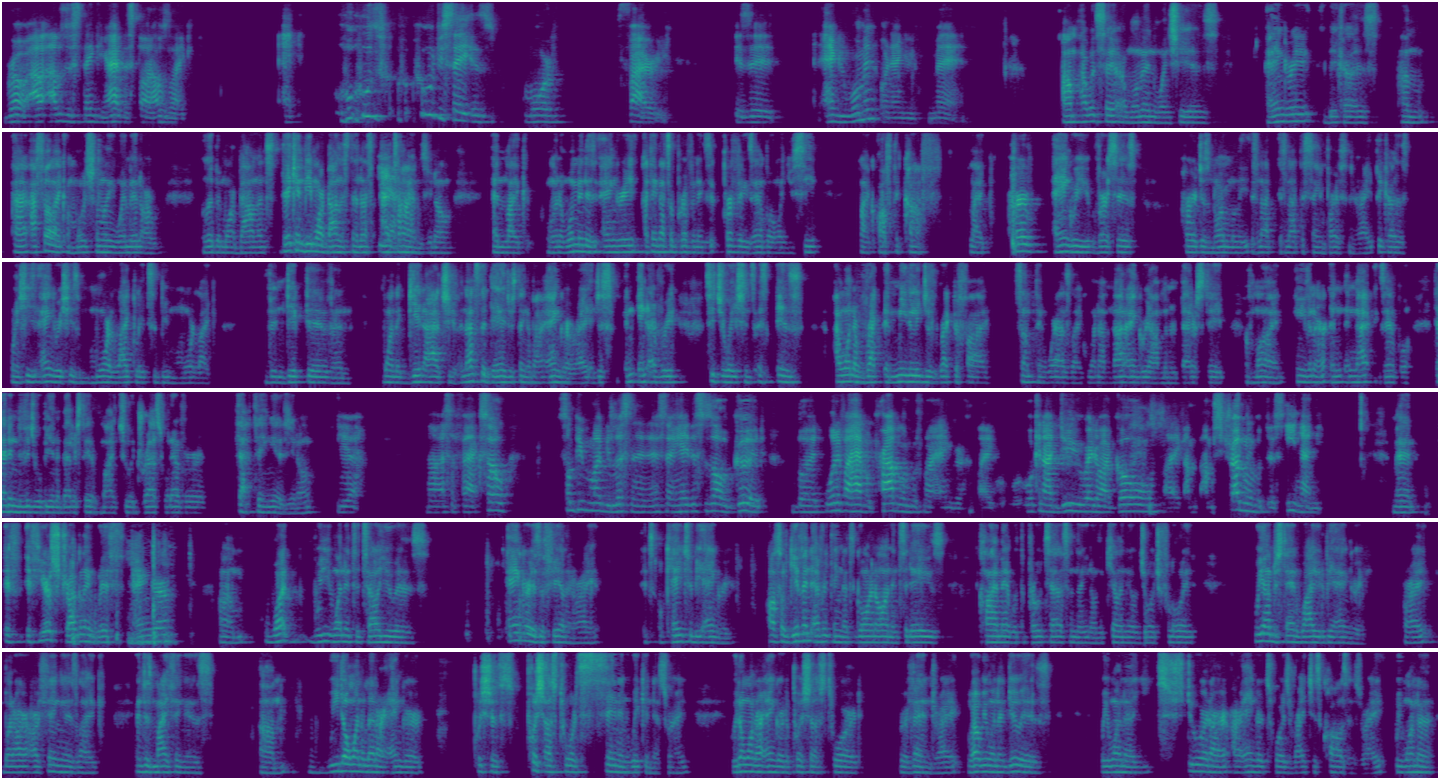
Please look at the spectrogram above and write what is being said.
bro. I, I was just thinking. I had this thought. I was like, who who's who would you say is more fiery? Is it an angry woman or an angry man? Um, I would say a woman when she is angry because um, I, I feel like emotionally women are a little bit more balanced. They can be more balanced than us yeah. at times, you know. And like when a woman is angry, I think that's a perfect ex- perfect example when you see like off the cuff, like her angry versus her just normally is not is not the same person, right? Because when she's angry, she's more likely to be more like vindictive and want to get at you. And that's the dangerous thing about anger, right? And just in, in every situation is, is I want to rec- immediately just rectify something. Whereas like when I'm not angry, I'm in a better state of mind. Even in, in that example, that individual be in a better state of mind to address whatever that thing is, you know? Yeah. No, that's a fact. So some people might be listening and they're saying, hey, this is all good, but what if I have a problem with my anger? Like, what can I do? Where do I go? Like, I'm, I'm struggling with this eating at me. Man, if, if you're struggling with anger, um, what we wanted to tell you is anger is a feeling, right? It's okay to be angry. Also, given everything that's going on in today's climate with the protests and the, you know, the killing of George Floyd, we understand why you'd be angry, right? But our, our thing is like, and just my thing is, um, we don't want to let our anger push us push us towards sin and wickedness, right? We don't want our anger to push us toward revenge, right? What we want to do is we want to steward our, our anger towards righteous causes, right? We want to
